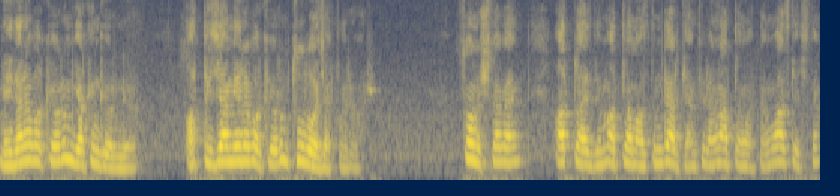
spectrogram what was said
Meydana bakıyorum yakın görünüyor. Atlayacağım yere bakıyorum tuğla ocakları var. Sonuçta ben atlaydım atlamazdım derken filan atlamaktan vazgeçtim.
